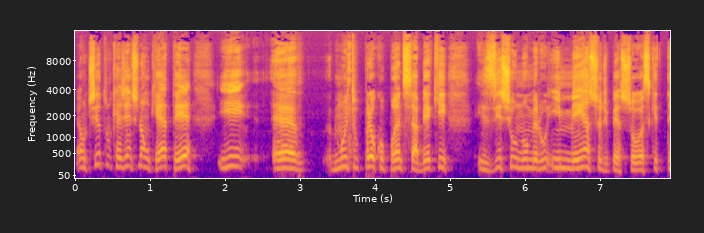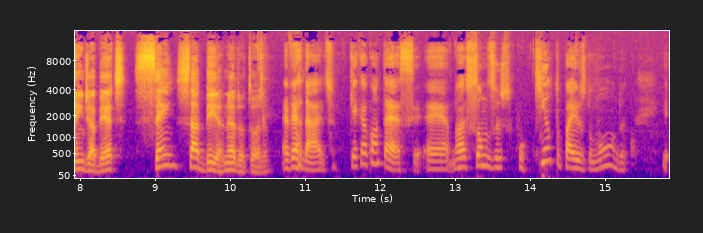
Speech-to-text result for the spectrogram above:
É um título que a gente não quer ter. E. É, muito preocupante saber que existe um número imenso de pessoas que têm diabetes sem saber, não é, doutora? É verdade. O que, que acontece? É, nós somos os, o quinto país do mundo e,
